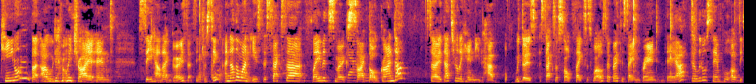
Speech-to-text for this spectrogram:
keen on, but I will definitely try it and see how that goes. That's interesting. Another one is the Saxa Flavoured Smoke Cycle Grinder. So that's really handy to have with those Saxa salt flakes as well. So both the same brand there. The little sample of the,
